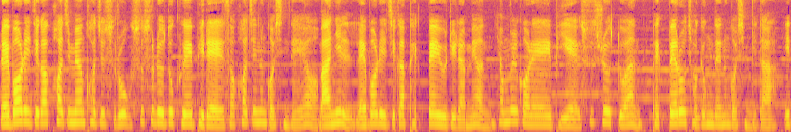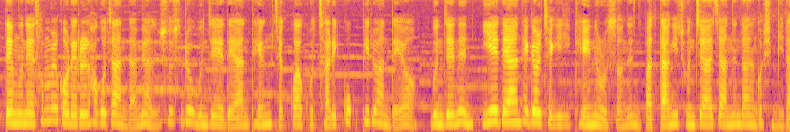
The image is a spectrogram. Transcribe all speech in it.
레버리지가 커지면 커질수록 수수료도 그에 비례해서 커지는 것인데요. 만일 레버리지가 100배율이라면 현물 거래에 비해 수수료 또한 100배로 적용되는 것입니다. 이 때문에 선물 거래를 하고자 한다면 수수료 문제에 대한 대응책과 고찰이 꼭 필요한데요. 문제는 이에 대한 해결책이 개인으로서는 마땅히 존재하지 않는다는 것입니다.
